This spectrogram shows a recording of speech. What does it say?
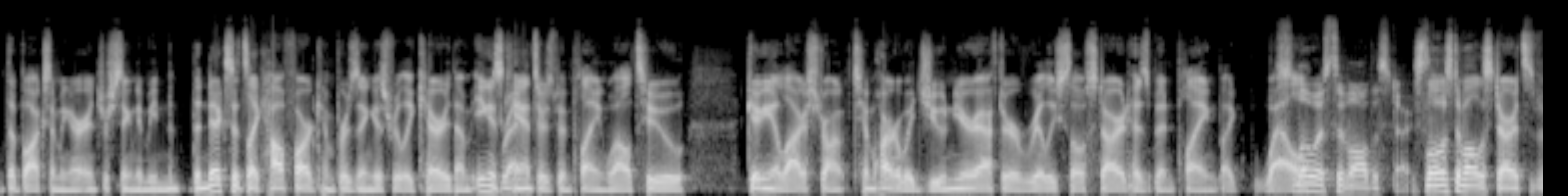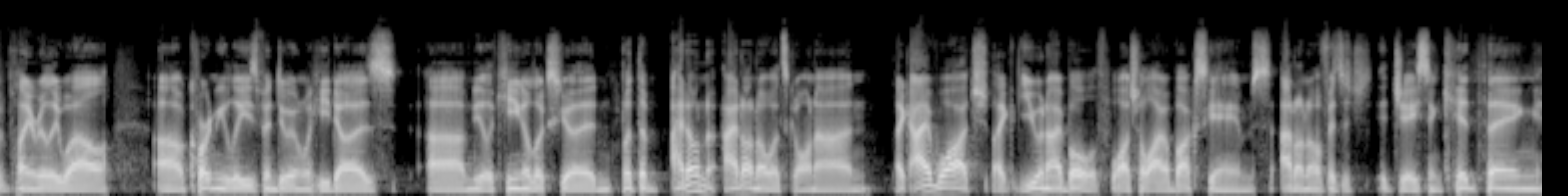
the Bucks. I mean, are interesting to me. The Knicks, it's like how far can Porzingis really carry them? Enes Right. Kanter's been playing well too, getting a lot of strong. Tim Hardaway Jr. after a really slow start has been playing like well. Slowest of all the stars. slowest of all the starts has been playing really well. Uh, Courtney Lee's been doing what he does. Um, Ntilikina looks good, but the I don't I don't know what's going on. Like I watch, like you and I both watch a lot of Bucks games. I don't know if it's a, a Jason Kidd thing.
